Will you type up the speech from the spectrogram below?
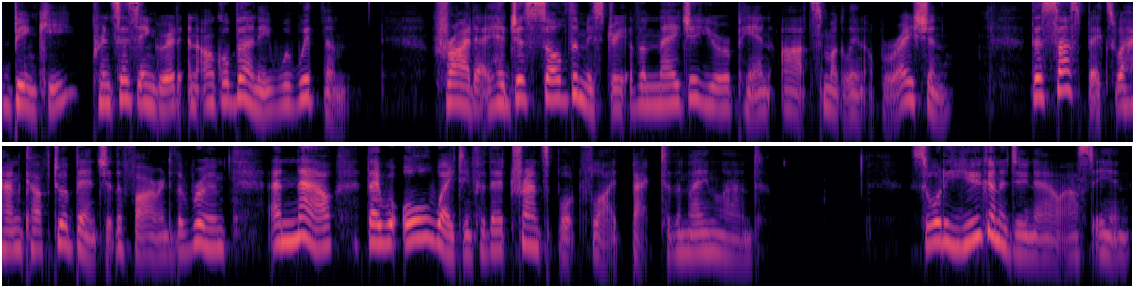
Binky, Princess Ingrid, and Uncle Bernie were with them. Friday had just solved the mystery of a major European art smuggling operation. The suspects were handcuffed to a bench at the far end of the room, and now they were all waiting for their transport flight back to the mainland. So what are you going to do now? asked Ian.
